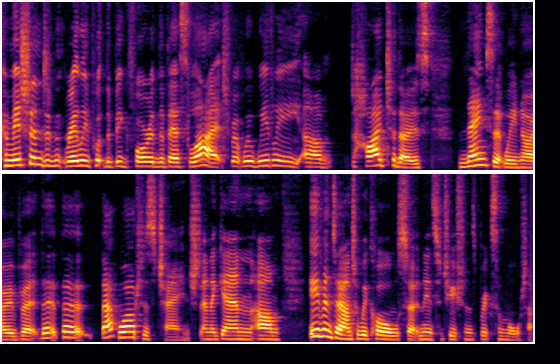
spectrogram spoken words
Commission didn't really put the big four in the best light, but we're weirdly um, tied to those names that we know. But the, the, that world has changed. And again, um, even down to we call certain institutions bricks and mortar.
